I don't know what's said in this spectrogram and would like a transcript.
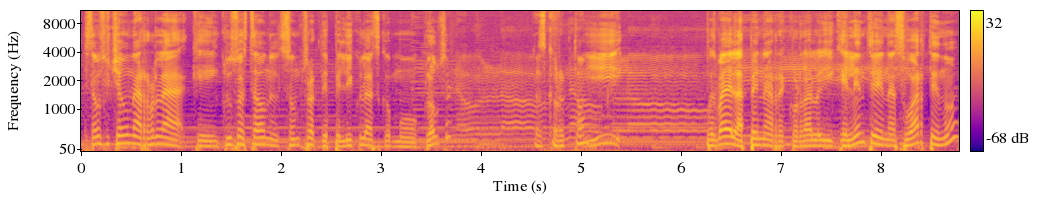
estamos escuchando una rola que incluso ha estado en el soundtrack de películas como Closer. ¿Es correcto? Y pues vale la pena recordarlo y que le entren a su arte, ¿no?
